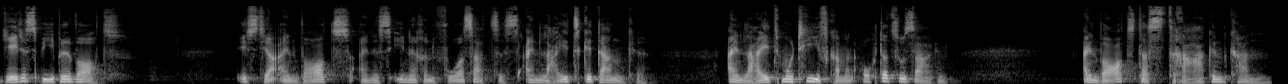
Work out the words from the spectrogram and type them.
Jedes Bibelwort ist ja ein Wort eines inneren Vorsatzes, ein Leitgedanke, ein Leitmotiv kann man auch dazu sagen. Ein Wort, das tragen kann,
